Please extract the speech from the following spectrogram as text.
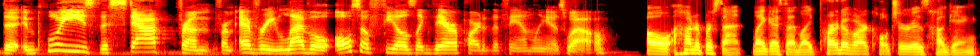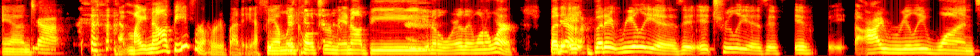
the employees the staff from from every level also feels like they're a part of the family as well Oh, 100%. Like I said, like part of our culture is hugging and yeah. that might not be for everybody. A family culture may not be, you know, where they want to work, but yeah. it, but it really is. It, it truly is. If, if I really want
